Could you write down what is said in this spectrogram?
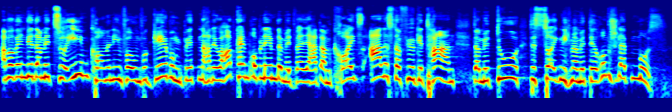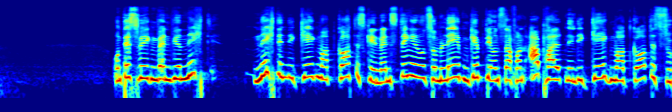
Aber wenn wir damit zu ihm kommen, ihm um Vergebung bitten, hat er überhaupt kein Problem damit, weil er hat am Kreuz alles dafür getan, damit du das Zeug nicht mehr mit dir rumschleppen musst. Und deswegen, wenn wir nicht, nicht in die Gegenwart Gottes gehen, wenn es Dinge in unserem Leben gibt, die uns davon abhalten, in die Gegenwart Gottes zu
